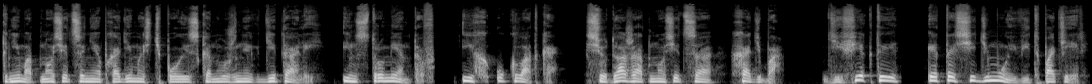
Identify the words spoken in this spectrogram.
К ним относится необходимость поиска нужных деталей, инструментов, их укладка. Сюда же относится ходьба. Дефекты – это седьмой вид потерь.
